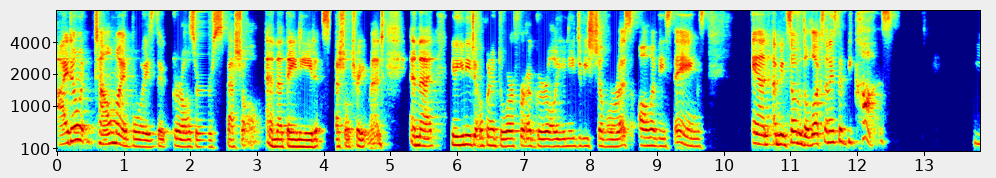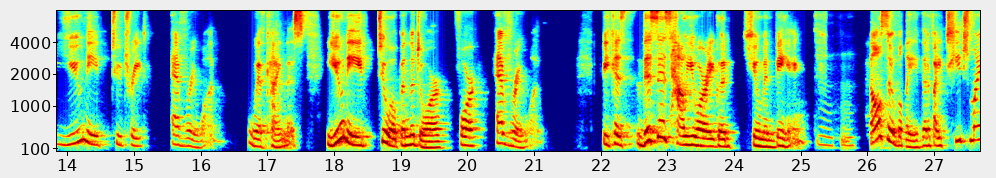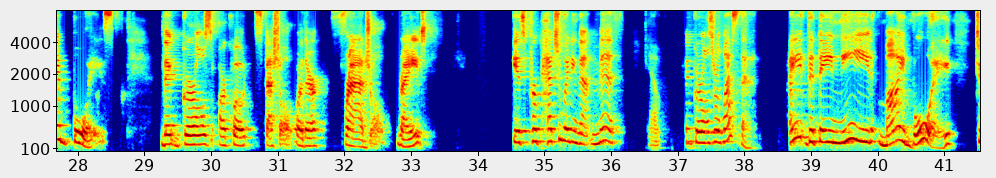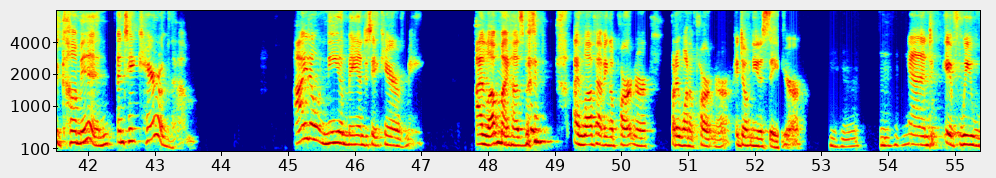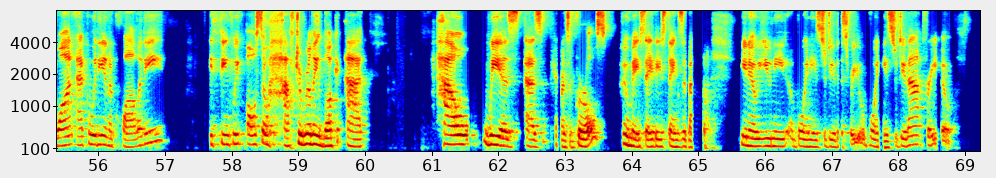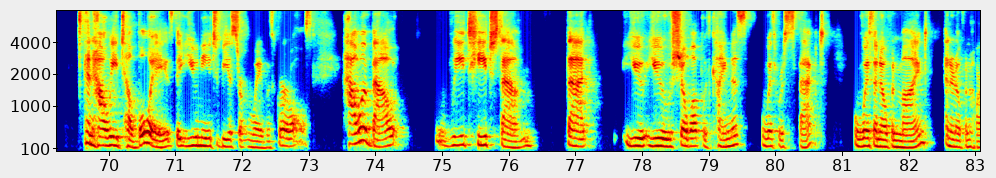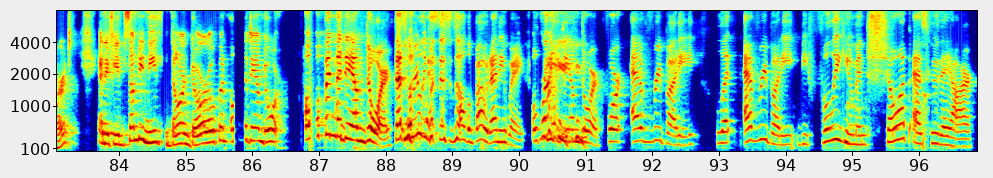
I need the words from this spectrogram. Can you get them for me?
I don't tell my boys that girls are special and that they need special treatment and that you, know, you need to open a door for a girl, you need to be chivalrous, all of these things. And I mean, some of the looks, and I said, because you need to treat everyone with kindness. You need to open the door for everyone because this is how you are a good human being. Mm-hmm. I also believe that if I teach my boys that girls are, quote, special or they're fragile, right? It's perpetuating that myth yep. that girls are less than, right? That they need my boy to come in and take care of them. I don't need a man to take care of me. I love my husband. I love having a partner, but I want a partner. I don't need a savior. Mm-hmm. Mm-hmm. And if we want equity and equality, I think we also have to really look at how we as as parents of girls who may say these things about, you know, you need a boy needs to do this for you, a boy needs to do that for you. and how we tell boys that you need to be a certain way with girls. How about we teach them that you you show up with kindness, with respect, with an open mind and an open heart. And if you somebody needs the darn door open, open the damn door. Open the damn door. That's really what this is all about, anyway. Open right. the damn door for everybody. Let everybody be fully human, show up as who they are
